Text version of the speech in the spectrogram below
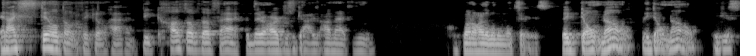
And I still don't think it'll happen because of the fact that there are just guys on that team know how to win the World Series. They don't know. They don't know. They just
